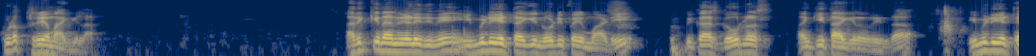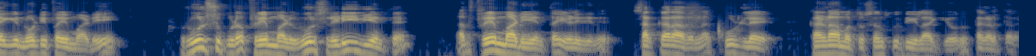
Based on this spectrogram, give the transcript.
ಕೂಡ ಫ್ರೇಮ್ ಆಗಿಲ್ಲ. ಅದಕ್ಕೆ ನಾನು ಹೇಳಿದ್ದೀನಿ ಇಮಿಡಿಯೇಟ್ ಆಗಿ ನೋಟಿಫೈ ಮಾಡಿ ಬಿಕಾಸ್ ಗವರ್ನರ್ಸ್ ಅಂಕಿತ ಆಗಿರೋದ್ರಿಂದ ಇಮಿಡಿಯೇಟ್ ಆಗಿ ನೋಟಿಫೈ ಮಾಡಿ ರೂಲ್ಸ್ ಕೂಡ ಫ್ರೇಮ್ ಮಾಡಿ ರೂಲ್ಸ್ ರೆಡಿ ಇದೆಯಂತೆ, ಅದು ಫ್ರೇಮ್ ಮಾಡಿ ಅಂತ ಹೇಳಿದ್ದೀನಿ ಸರ್ಕಾರ ಅದನ್ನ ಕೂಡಲೇ ಕನ್ನಡ ಮತ್ತು ಸಂಸ್ಕೃತಿ ಇಲಾಖೆಯವರು ತಗೊಳ್ತಾರೆ.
